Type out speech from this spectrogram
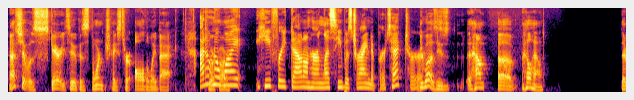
That shit was scary too because Thorn chased her all the way back. I don't know car. why he freaked out on her unless he was trying to protect her. He was. He's a hound, uh, hellhound. They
